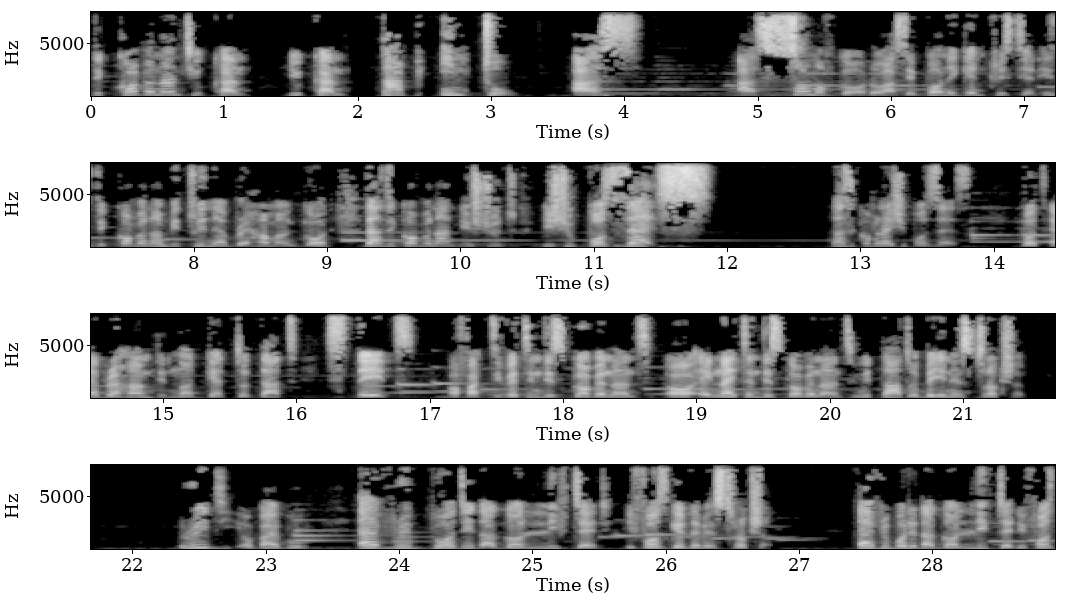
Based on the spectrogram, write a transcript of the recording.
The covenant you can, you can tap into as as son of God or as a born again Christian is the covenant between Abraham and God. That's the covenant you should, you should possess. That's the covenant you possess. But Abraham did not get to that state of activating this covenant or igniting this covenant without obeying instruction. Read your Bible. Everybody that God lifted, He first gave them instruction. Everybody that God lifted, He first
